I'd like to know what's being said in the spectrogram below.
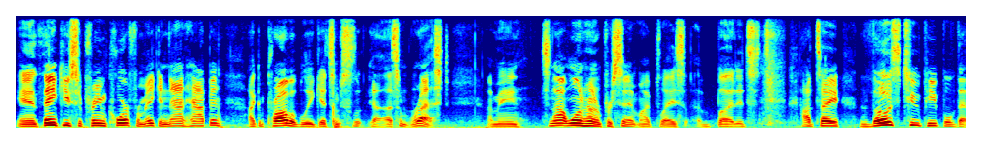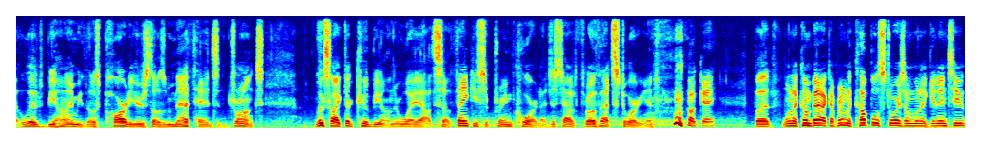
And thank you, Supreme Court, for making that happen. I could probably get some uh, some rest. I mean, it's not 100% at my place, but it's. I'll tell you, those two people that lived behind me, those partiers, those meth heads and drunks, looks like they could be on their way out. So thank you, Supreme Court. I just had to throw that story in. okay. But when I come back, I found a couple of stories I'm going to get into.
